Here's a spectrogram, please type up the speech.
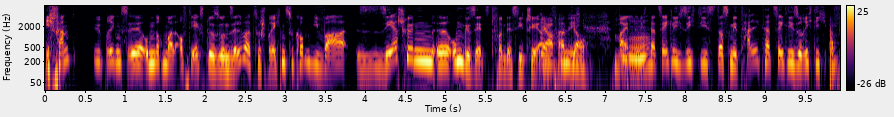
Ich fand übrigens, äh, um nochmal auf die Explosion selber zu sprechen zu kommen, die war sehr schön äh, umgesetzt von der CGI, Ja, fand ich auch. Weil Mhm. nämlich tatsächlich sich dies, das Metall tatsächlich so richtig Verbiegt.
